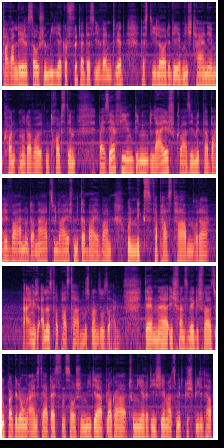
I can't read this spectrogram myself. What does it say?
parallel Social Media gefüttertes Event wird, dass die Leute, die eben nicht teilnehmen konnten oder wollten, trotzdem bei sehr vielen Dingen live quasi mit dabei waren oder nahezu live mit dabei waren und nichts verpasst haben oder eigentlich alles verpasst haben, muss man so sagen. Denn äh, ich fand es wirklich, war super gelungen. Eines der besten Social Media Blogger Turniere, die ich jemals mitgespielt habe,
